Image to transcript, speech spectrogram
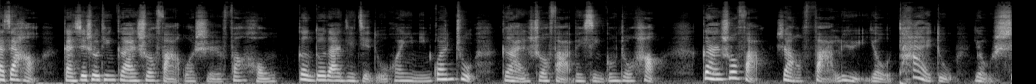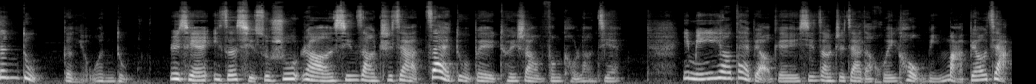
大家好，感谢收听个案说法，我是方红。更多的案件解读，欢迎您关注个案说法微信公众号。个案说法让法律有态度、有深度、更有温度。日前，一则起诉书让心脏支架再度被推上风口浪尖。一名医药代表给心脏支架的回扣明码标价，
